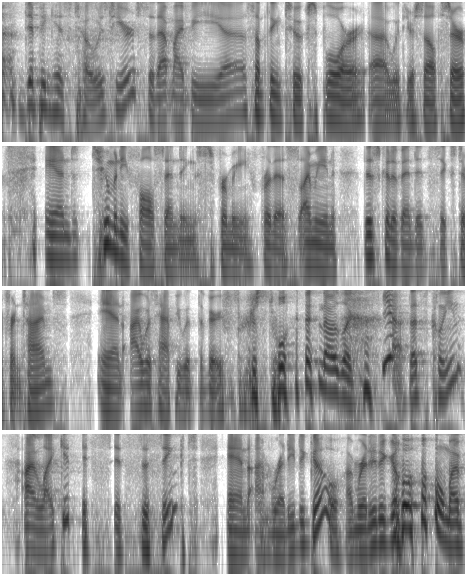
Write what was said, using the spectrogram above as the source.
dipping his toes here. So that might be uh, something to explore uh, with yourself, sir. And too many false endings for me for this. I mean, this could have ended six different times and I was happy with the very first one. I was like, yeah, that's clean. I like it. It's it's succinct, and I'm ready to go. I'm ready to go home. I've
